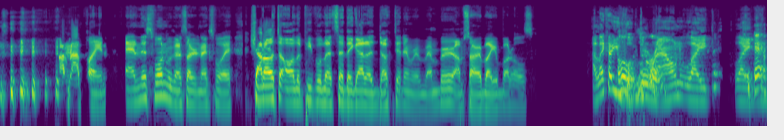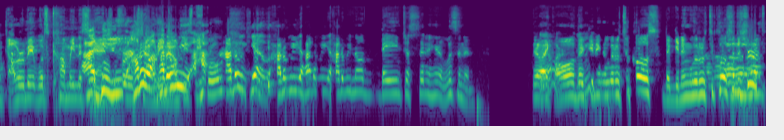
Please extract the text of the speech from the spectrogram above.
I'm not playing. And this one, we're gonna start the next way. Shout out to all the people that said they got abducted and remember. I'm sorry about your buttholes. I like how you oh, looked no. around like like yeah. the government was coming to snatch you for how do, how do we, how, how, do yeah how do we how do we how do we know they ain't just sitting here listening? They're they like, are. oh, they're getting a little too close. They're getting a little too close uh, to the truth.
